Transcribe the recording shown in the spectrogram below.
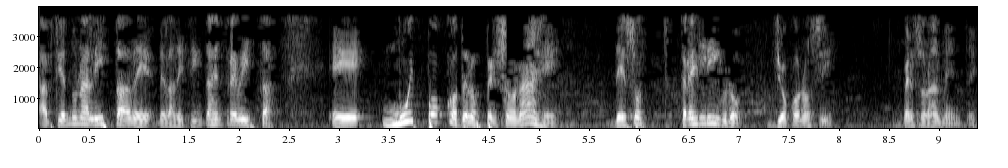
haciendo una lista de, las distintas entrevistas, eh, muy pocos de los personajes de esos tres libros yo conocí personalmente.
